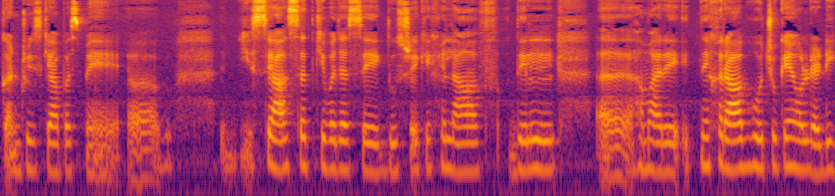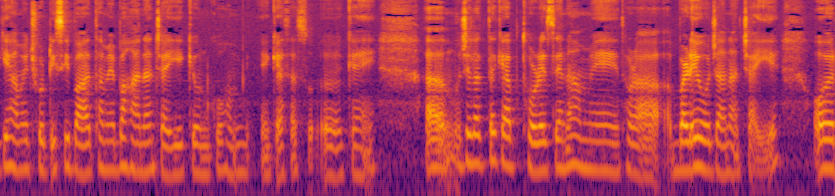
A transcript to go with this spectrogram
کنٹریز کے آپس میں سیاست کی وجہ سے ایک دوسرے کے خلاف دل ہمارے اتنے خراب ہو چکے ہیں آلریڈی کہ ہمیں چھوٹی سی بات ہمیں بہانا چاہیے کہ ان کو ہم کیسا کہیں۔ مجھے لگتا ہے کہ اب تھوڑے سے نا ہمیں تھوڑا بڑے ہو جانا چاہیے۔ اور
